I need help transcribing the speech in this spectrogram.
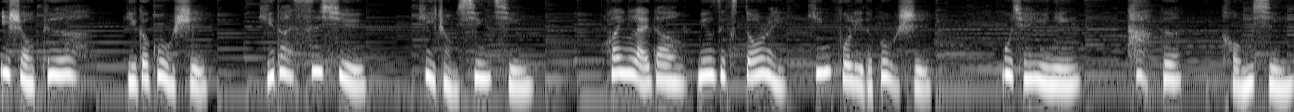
一首歌，一个故事，一段思绪，一种心情。欢迎来到 Music Story 音符里的故事，目前与您踏歌同行。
